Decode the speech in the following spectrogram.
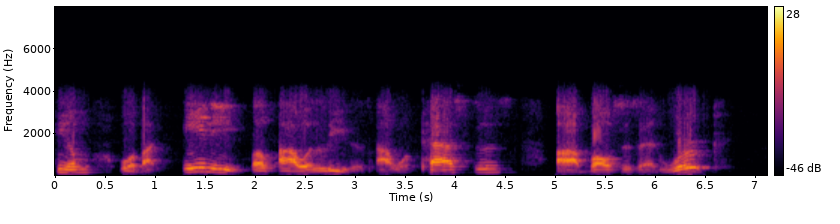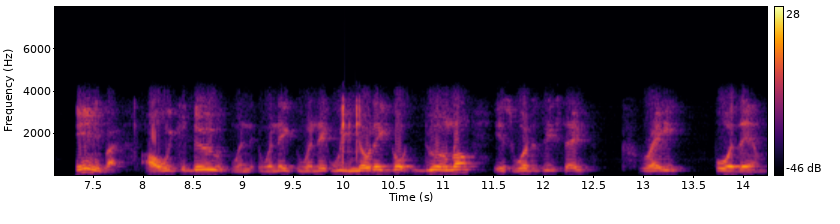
him or about any of our leaders, our pastors, our bosses at work, anybody. All we can do when when they when they, we know they go doing wrong is what does he say? Pray for them.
